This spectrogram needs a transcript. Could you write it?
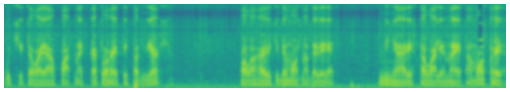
учитывая опасность, которой ты подвергся, полагаю, тебе можно доверять. Меня арестовали на этом острове,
